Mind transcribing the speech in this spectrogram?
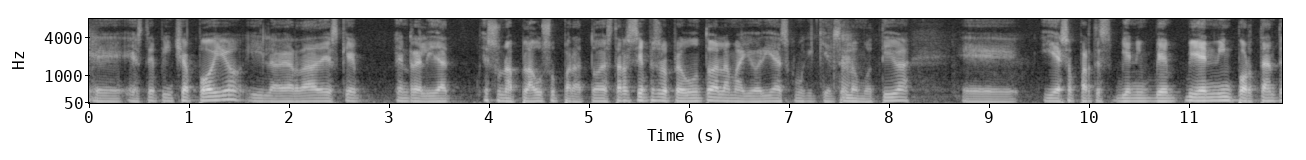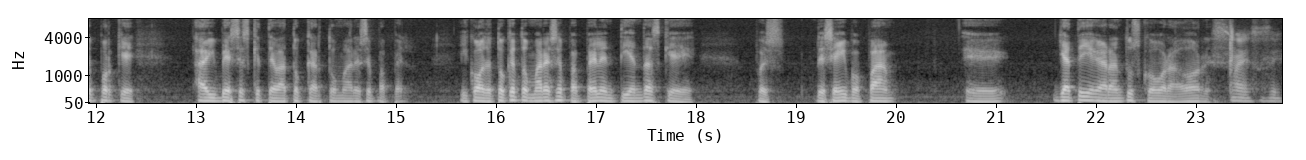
eh, este pinche apoyo y la verdad es que en realidad es un aplauso para toda esta Siempre se lo pregunto a la mayoría, es como que quién se lo motiva. Eh, y esa parte es bien, bien, bien importante porque hay veces que te va a tocar tomar ese papel. Y cuando te toque tomar ese papel, entiendas que, pues, decía mi papá, eh, ya te llegarán tus cobradores. Eso sí.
